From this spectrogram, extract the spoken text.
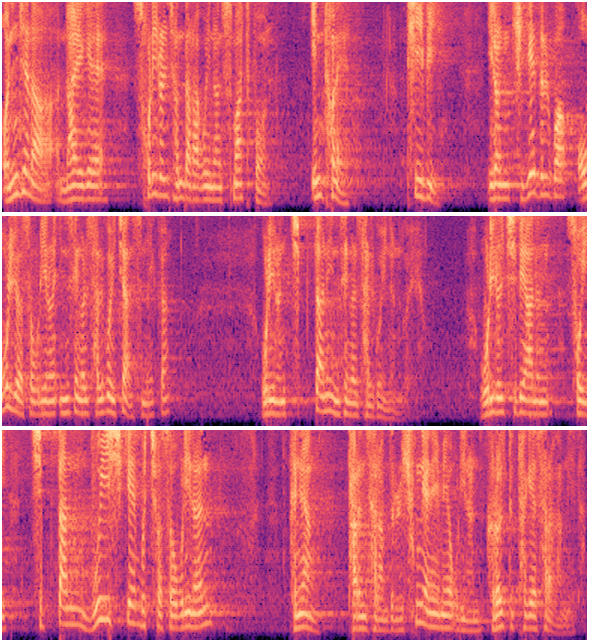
언제나 나에게 소리를 전달하고 있는 스마트폰, 인터넷, TV, 이런 기계들과 어울려서 우리는 인생을 살고 있지 않습니까? 우리는 집단 인생을 살고 있는 거예요. 우리를 지배하는 소위 집단 무의식에 묻혀서 우리는 그냥 다른 사람들을 흉내내며 우리는 그럴듯하게 살아갑니다.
